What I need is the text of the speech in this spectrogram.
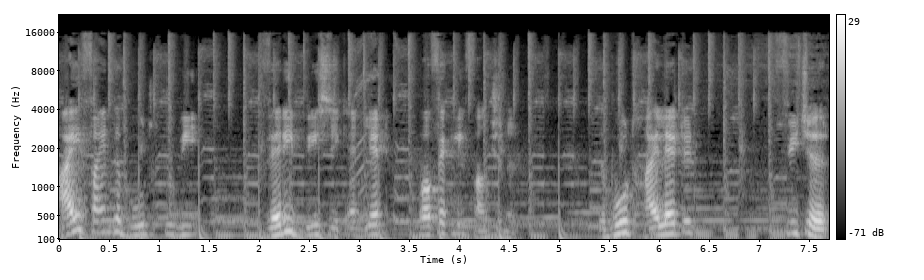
I find the boot to be very basic and yet perfectly functional. The boot highlighted feature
